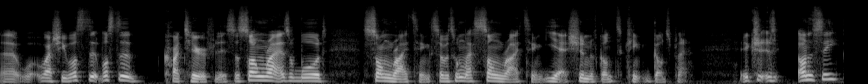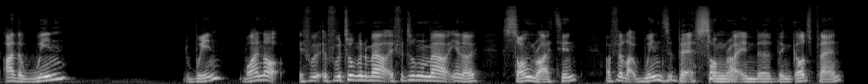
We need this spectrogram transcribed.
Uh, well, actually, what's the what's the criteria for this. The Songwriters Award, songwriting. So we're talking about songwriting. Yeah, shouldn't have gone to King God's Plan. It honestly either win, win. Why not? If we're, if we're talking about if we're talking about you know songwriting, I feel like win's a better songwriting than God's Plan.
